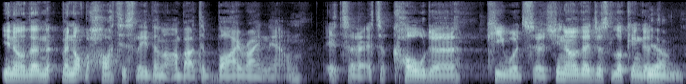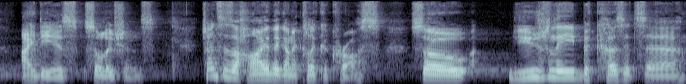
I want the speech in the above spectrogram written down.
you know, then they're not the hottest lead. They're not about to buy right now. It's a it's a colder keyword search. You know, they're just looking at Yeah. ideas, solutions. Chances are high they're going to click across. So usually because it's a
